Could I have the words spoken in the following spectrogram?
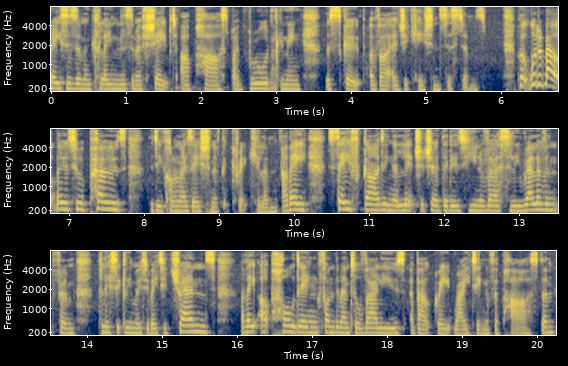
racism and colonialism have shaped our past by broadening the scope of our education systems. But what about those who oppose the decolonization of the curriculum? Are they safeguarding a literature that is universally relevant from politically motivated trends? Are they upholding fundamental values about great writing of the past? And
